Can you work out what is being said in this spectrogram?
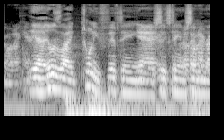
talking about. I can't. Yeah, it was like 2015 Yeah, or it was- 16 or something like gra-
